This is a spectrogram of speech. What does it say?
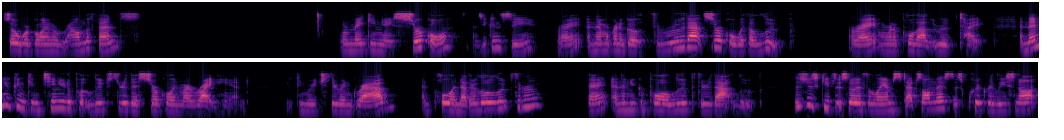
So we're going around the fence. We're making a circle, as you can see, right? And then we're going to go through that circle with a loop, all right? And we're going to pull that loop tight. And then you can continue to put loops through this circle in my right hand. You can reach through and grab and pull another little loop through, okay? And then you can pull a loop through that loop. This just keeps it so if the lamb steps on this, this quick release knot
